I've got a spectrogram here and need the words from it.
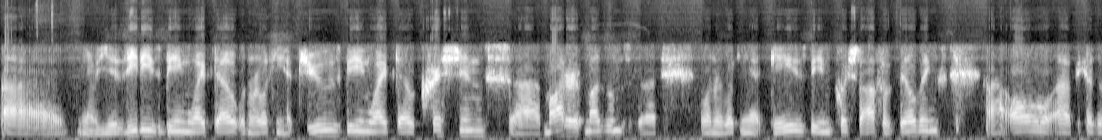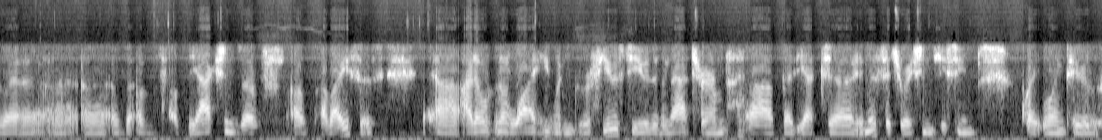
uh, you know Yazidis being wiped out, when we're looking at Jews being wiped out, Christians, uh, moderate Muslims, uh, when we're looking at gays being pushed off of buildings, uh, all uh, because of, uh, of, of, of the actions of, of, ISIS. I don't know why he wouldn't refuse to use it in that term, but yet in this situation he seems quite willing to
